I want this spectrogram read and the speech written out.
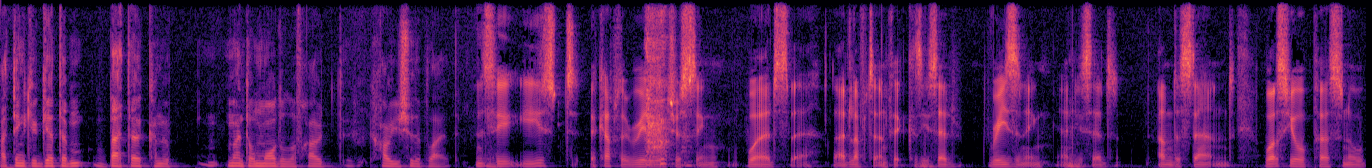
I think you get a m- better kind of mental model of how it, how you should apply it. And so you used a couple of really interesting words there that I'd love to unpick because you said reasoning and you said understand. What's your personal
